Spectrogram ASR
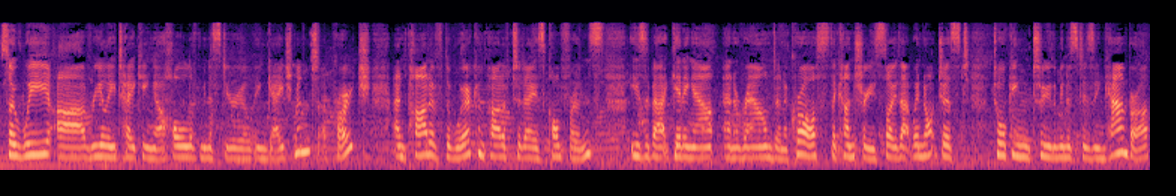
So we are really taking a whole of ministerial engagement approach. And part of the work and part of today's conference conference is about getting out and around and across the country so that we're not just talking to the ministers in Canberra,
